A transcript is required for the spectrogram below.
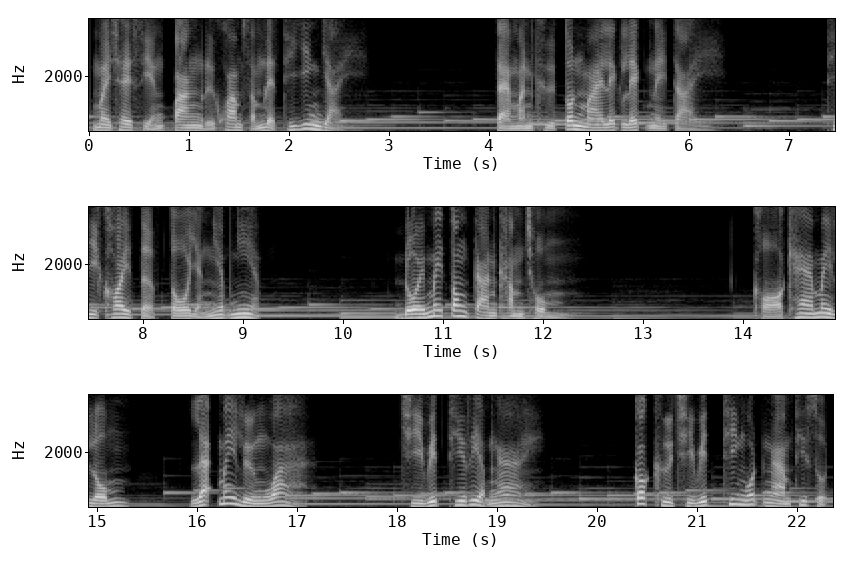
ไม่ใช่เสียงปังหรือความสำเร็จที่ยิ่งใหญ่ แต่มันคือต้นไม้เล็กๆในใจ ที่ค่อยเติบโตอย่างเงียบๆ โดยไม่ต้องการคำชม ขอแค่ไม่ล้ม และไม่ลืมว่า ชีวิตที่เรียบง่าย ก็คือชีวิตที่งดงามที่สุด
